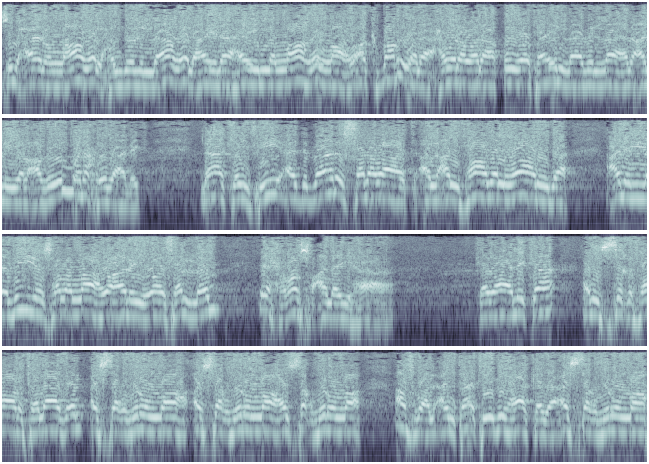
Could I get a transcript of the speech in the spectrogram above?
سبحان الله والحمد لله ولا إله إلا الله والله أكبر ولا حول ولا قوة إلا بالله العلي العظيم ونحو ذلك. لكن في أدبار الصلوات الألفاظ الواردة عن النبي صلى الله عليه وسلم احرص عليها. كذلك الاستغفار ثلاثا أستغفر الله أستغفر الله أستغفر الله. أفضل أن تأتي بهكذا أستغفر الله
